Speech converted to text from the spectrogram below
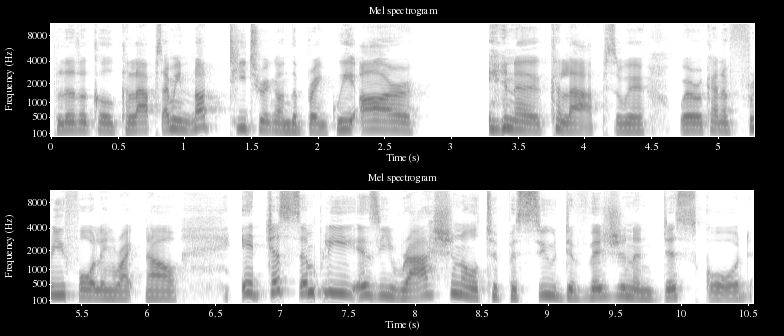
political collapse. I mean, not teetering on the brink. We are in a collapse. We're we're kind of free falling right now. It just simply is irrational to pursue division and discord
